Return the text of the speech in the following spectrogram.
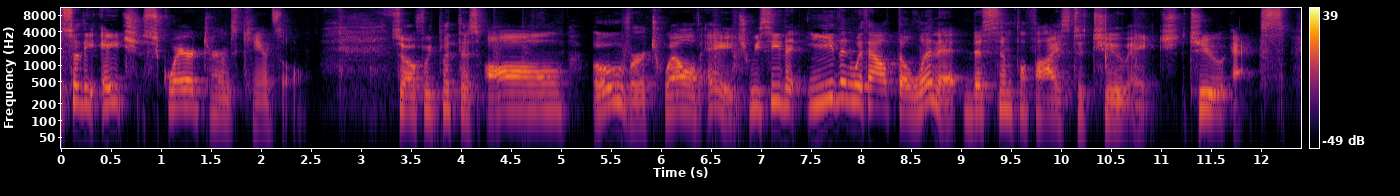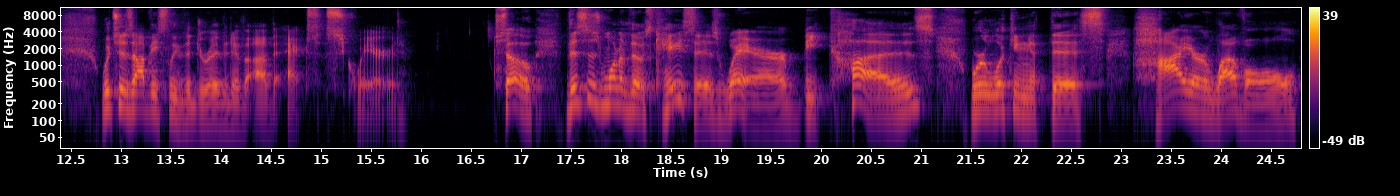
So the h squared terms cancel. So if we put this all over 12h, we see that even without the limit, this simplifies to 2h, 2x, which is obviously the derivative of x squared. So this is one of those cases where because we're looking at this higher level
